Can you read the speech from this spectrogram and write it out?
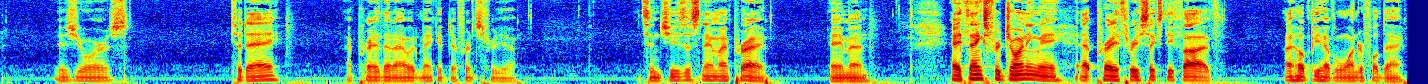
is yours. Today, I pray that I would make a difference for you. It's in Jesus' name I pray. Amen. Hey, thanks for joining me at Pray 365. I hope you have a wonderful day.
